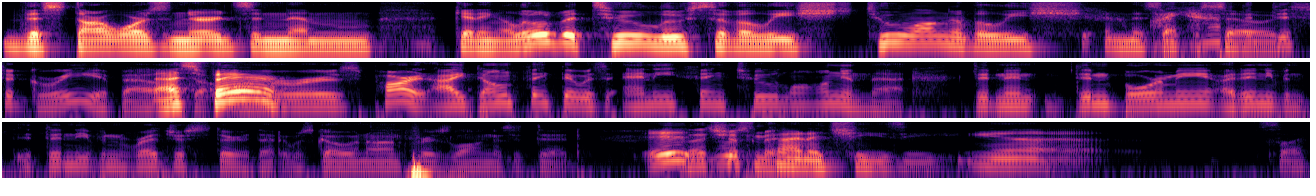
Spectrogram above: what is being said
the Star Wars nerds in them getting a little bit too loose of a leash, too long of a leash in this episode. I have to disagree about That's the fair. armorer's part. I don't think there was anything too long in that. Didn't didn't bore me. I didn't even it didn't even register that it was going on for as long as it did. It That's was just kind of cheesy. Yeah. It's like,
